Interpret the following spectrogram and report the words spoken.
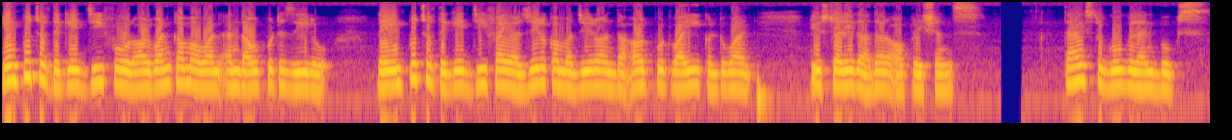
Inputs of the gate G4 are 1, comma 1 and the output is 0. The inputs of the gate G5 are 0, comma 0 and the output Y equal to 1. You study the other operations. Thanks to Google and books.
